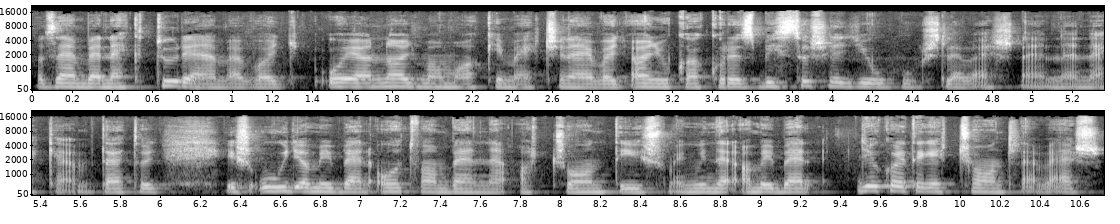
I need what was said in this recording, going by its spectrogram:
az embernek türelme, vagy olyan nagymama, aki megcsinálja, vagy anyuka, akkor ez biztos egy jó húsleves lenne nekem. Tehát, hogy, és úgy, amiben ott van benne a csont is, meg minden, amiben gyakorlatilag egy csontleves,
